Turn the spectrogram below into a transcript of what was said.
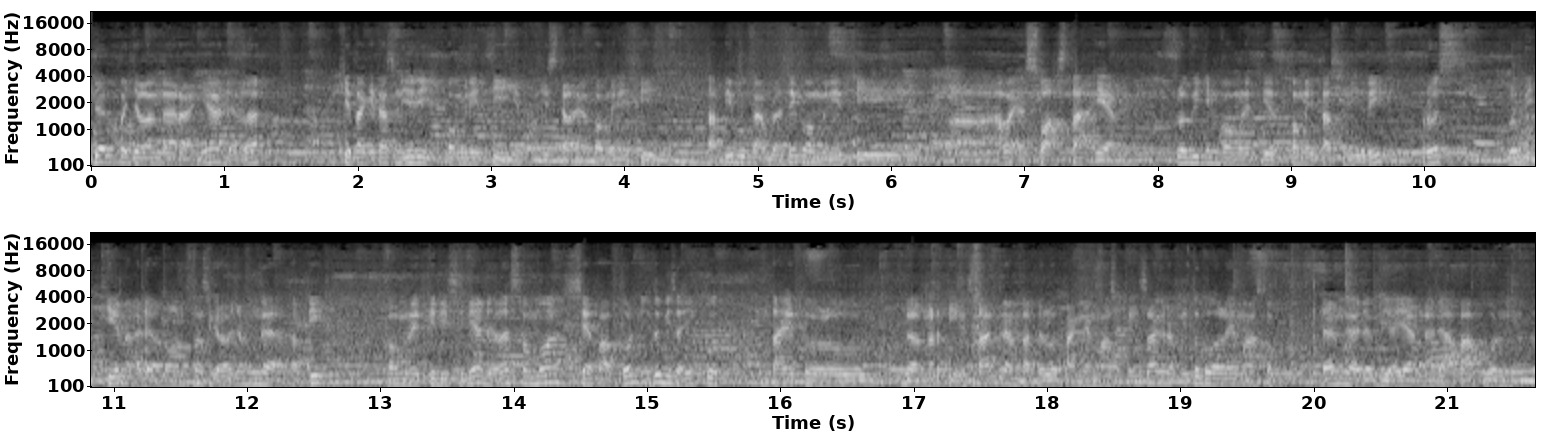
dan penyelenggaranya adalah kita kita sendiri community gitu istilahnya community. Tapi bukan berarti community uh, apa ya swasta yang lo bikin komunitas komunitas sendiri terus lo bikin ada announcement segala macam enggak. Tapi community di sini adalah semua siapa pun itu bisa ikut. Entah itu lo nggak ngerti Instagram tapi lo pengen masuk ke Instagram itu boleh masuk. Dan nggak ada biaya nggak ada apa pun gitu.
